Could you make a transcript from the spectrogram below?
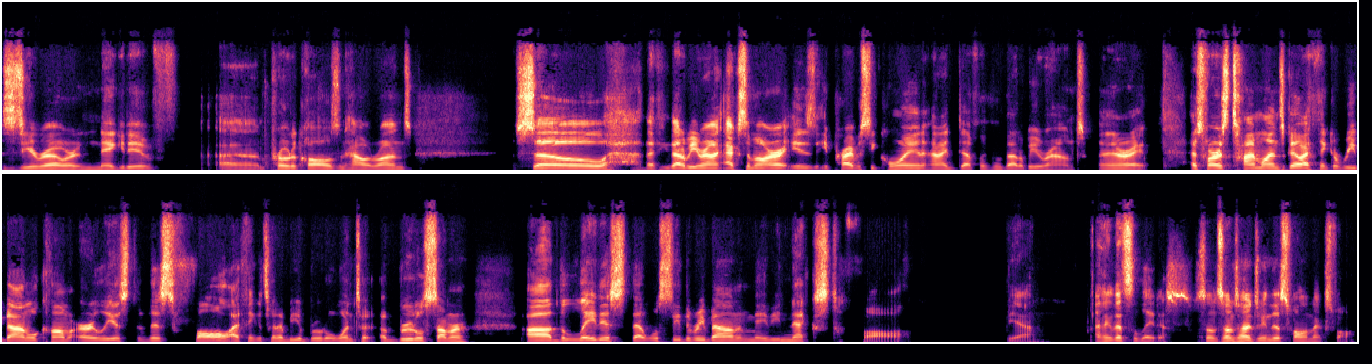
zero or negative uh, protocols and how it runs. So I think that'll be around. XMR is a privacy coin, and I definitely think that'll be around. All right. As far as timelines go, I think a rebound will come earliest this fall. I think it's going to be a brutal winter, a brutal summer. Uh, the latest that we'll see the rebound, maybe next fall. Yeah, I think that's the latest. So sometime between this fall and next fall.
